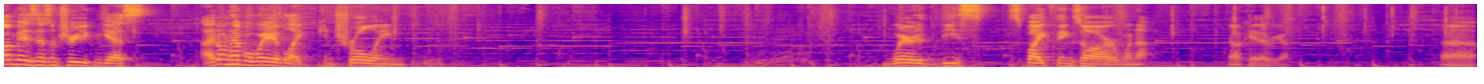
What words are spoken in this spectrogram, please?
Problem is, as I'm sure you can guess, I don't have a way of, like, controlling where these spike things are when I... Okay, there we go. Uh,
